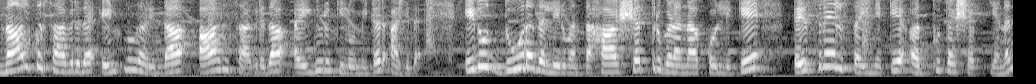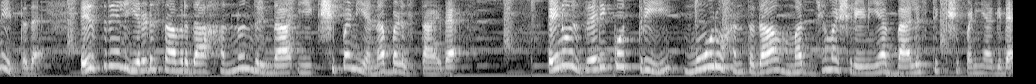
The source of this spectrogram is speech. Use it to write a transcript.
ನಾಲ್ಕು ಸಾವಿರದ ಎಂಟುನೂರರಿಂದ ಆರು ಸಾವಿರದ ಐನೂರು ಕಿಲೋಮೀಟರ್ ಆಗಿದೆ. ಇದು ದೂರದಲ್ಲಿರುವಂತಹ ಶತ್ರುಗಳನ್ನು ಕೊಲ್ಲಿಕೆ ಇಸ್ರೇಲ್ ಸೈನ್ಯಕ್ಕೆ ಅದ್ಭುತ ಶಕ್ತಿಯನ್ನು ನೀಡ್ತದೆ. ಇಸ್ರೇಲ್ ಎರಡು ಸಾವಿರದ ಹನ್ನೊಂದರಿಂದ ಈ ಕ್ಷಿಪಣಿಯನ್ನು ಬಳಸ್ತಾ ಇದೆ. ಇನ್ನು ಜೆರಿಕೋ ತ್ರೀ ಮೂರು ಹಂತದ ಮಧ್ಯಮ ಶ್ರೇಣಿಯ ಬ್ಯಾಲಿಸ್ಟಿಕ್ ಕ್ಷಿಪಣಿಯಾಗಿದೆ.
